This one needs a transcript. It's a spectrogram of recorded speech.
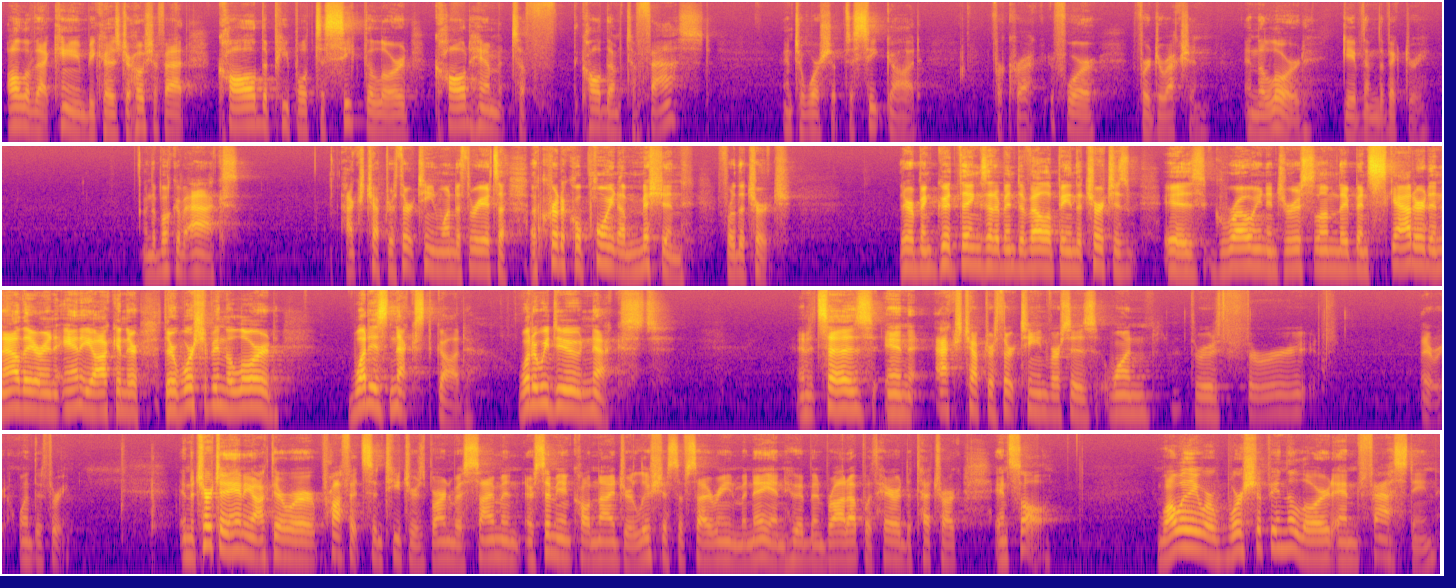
All of that came because Jehoshaphat called the people to seek the Lord, called him to called them to fast and to worship, to seek God for correct for for direction. And the Lord gave them the victory. In the book of Acts, Acts chapter 13, 1 to 3, it's a, a critical point of mission for the church. There have been good things that have been developing. The church is, is growing in Jerusalem. They've been scattered, and now they are in Antioch and they're, they're worshiping the Lord. What is next, God? What do we do next? And it says in Acts chapter 13, verses 1 through 3. There we go, 1 through 3. In the church at Antioch, there were prophets and teachers Barnabas, Simon, or Simeon called Niger, Lucius of Cyrene, Manaen, who had been brought up with Herod the Tetrarch, and Saul. While they were worshiping the Lord and fasting,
